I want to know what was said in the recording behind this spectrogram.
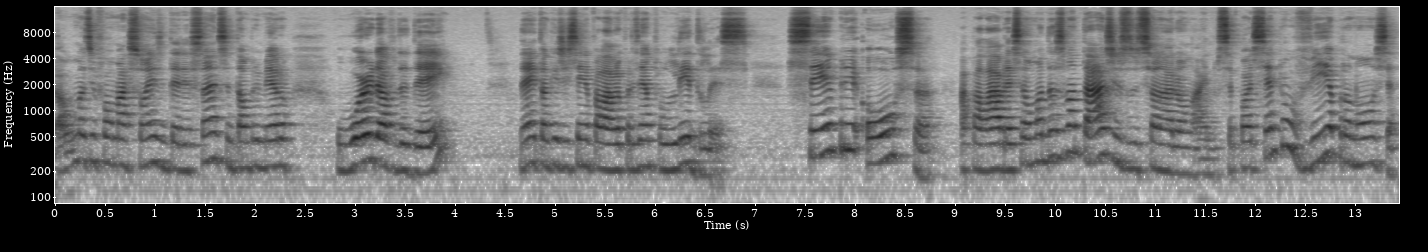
algumas informações interessantes. Então, primeiro, word of the day, né? Então aqui a gente tem a palavra, por exemplo, lidless. Sempre ouça a palavra, essa é uma das vantagens do dicionário online. Você pode sempre ouvir a pronúncia.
